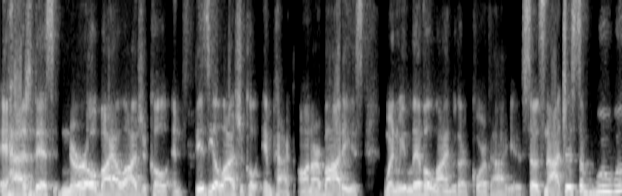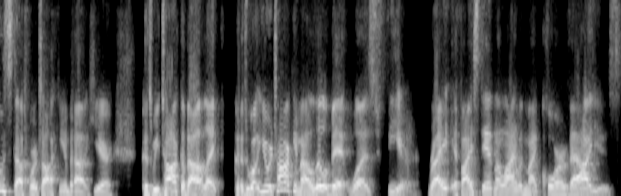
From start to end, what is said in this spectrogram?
It has this neurobiological and physiological impact on our bodies when we live aligned with our core values. So it's not just some woo woo stuff we're talking about here because we talk about like because what you were talking about a little bit was fear right? If i stand line with my core values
